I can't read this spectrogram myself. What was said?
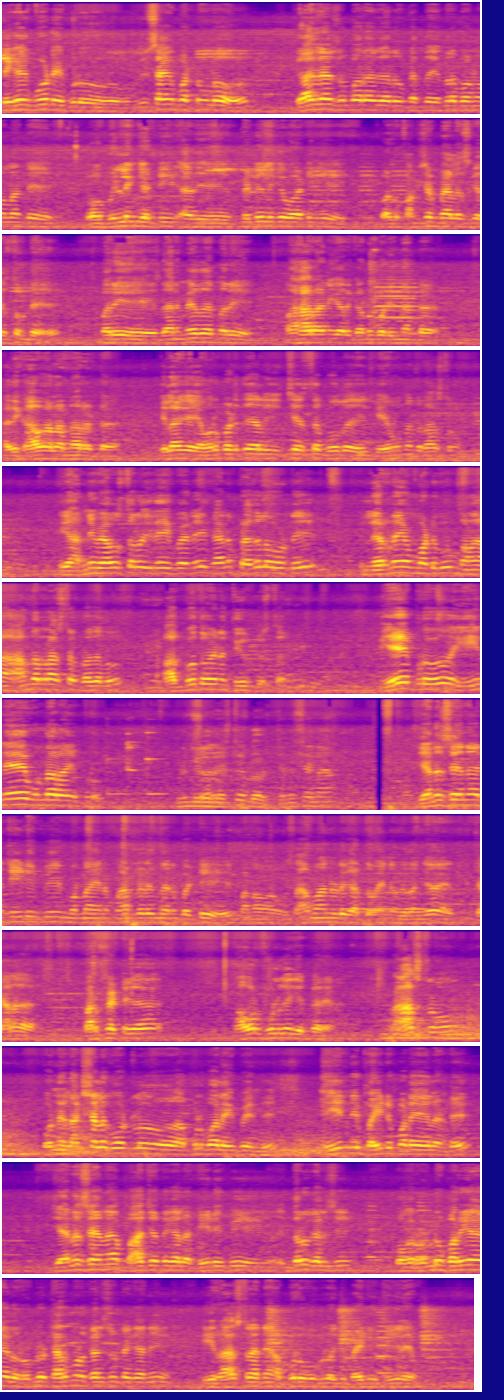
తెగకపోతే ఇప్పుడు విశాఖపట్నంలో గాదిరాజ సుబ్బారావు గారు పెద్ద ఇంద్రభవనం లాంటి ఒక బిల్డింగ్ కట్టి అది పెళ్ళిళ్ళకి వాటికి వాళ్ళు ఫంక్షన్ ప్యాలెస్కి వేస్తుంటే మరి దాని మీద మరి మహారాణి గారు కన్నుపడిందంట అది కావాలన్నారంట. ఇలాగే ఎవరు పడితే వాళ్ళు ఇచ్చేస్తే పోతే ఇంకేముందంటే రాష్ట్రం? ఈ అన్ని వ్యవస్థలు ఇదైపోయినాయి కానీ ప్రజలు ఒకటి నిర్ణయం మటుకు మన ఆంధ్ర రాష్ట్ర ప్రజలు అద్భుతమైన తీర్పు ఇస్తారు. ఏ ఇప్పుడు ఈయనే ఉండాలా ఇప్పుడు? ఇప్పుడు మీరు జనసేన జనసేన టీడీపీ మొన్న ఆయన మాట్లాడిన దాన్ని బట్టి మనం సామాన్యుడికి అర్థమైన విధంగా చాలా పర్ఫెక్ట్గా పవర్ఫుల్గా చెప్పారు ఆయన. రాష్ట్రం కొన్ని లక్షల కోట్లు అప్పుల పాలైపోయింది. దీన్ని బయట పడేయాలంటే జనసేన బాధ్యత గల టీడీపీ ఇద్దరు కలిసి ఒక రెండు పర్యాయాలు రెండు టర్ములు కలిసి ఉంటే కానీ ఈ రాష్ట్రాన్ని అప్పుల ఊపిలోంచి బయటకు తీయలేము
